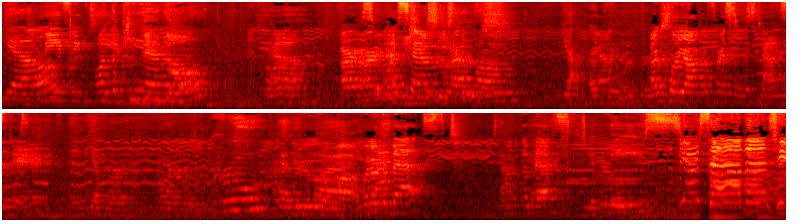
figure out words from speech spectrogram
Fiel Amazing on the piano. Yeah. Our, our, Some our, Asian sisters. our, Um, yeah, our yeah. choreographers. our choreographers are fantastic. And we have our, our crew headed by Uh, one of the best. Tapia. One of the best. We have Ace. You're 17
